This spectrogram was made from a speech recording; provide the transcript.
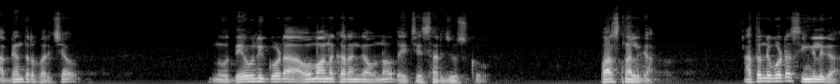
అభ్యంతరపరిచావు. నువ్వు దేవునికి కూడా అవమానకరంగా ఉన్నావు దయచేసి సరి చూసుకో. పర్సనల్గా. అతన్ని కూడా సింగిల్గా.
